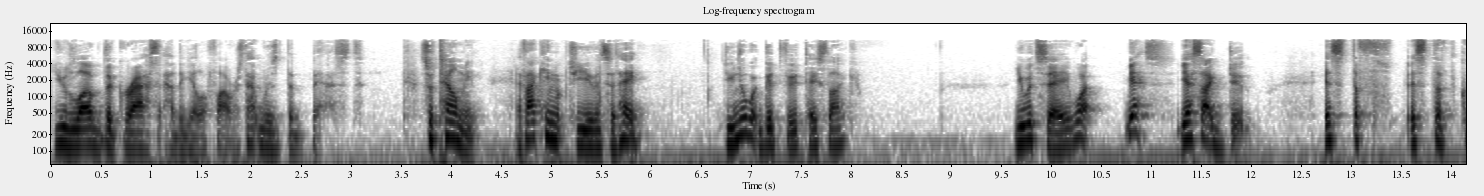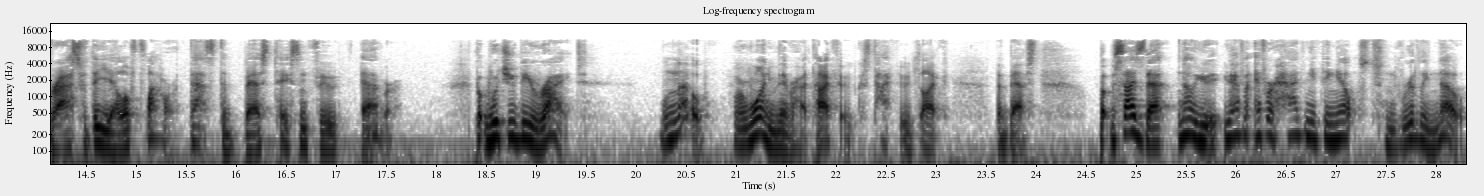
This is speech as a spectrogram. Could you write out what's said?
you loved the grass that had the yellow flowers. That was the best. So tell me, if I came up to you and said, hey, do you know what good food tastes like? You would say, what? Yes, yes, I do. It's the it's the grass with the yellow flower. That's the best tasting food ever. But would you be right? Well, no. Well, one, you've never had Thai food because Thai food's like the best. But besides that, no, you, you haven't ever had anything else to really know.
